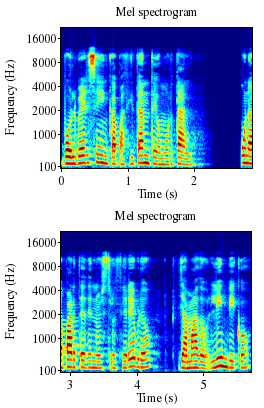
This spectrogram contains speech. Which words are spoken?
volverse incapacitante o mortal. Una parte de nuestro cerebro, llamado límbico,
